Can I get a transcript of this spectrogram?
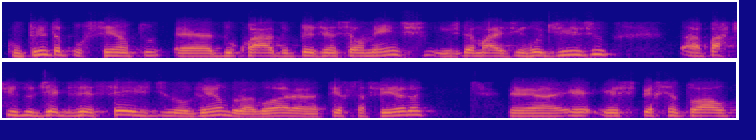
com 30% é, do quadro presencialmente e os demais em rodízio. A partir do dia 16 de novembro, agora terça-feira, é, esse percentual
